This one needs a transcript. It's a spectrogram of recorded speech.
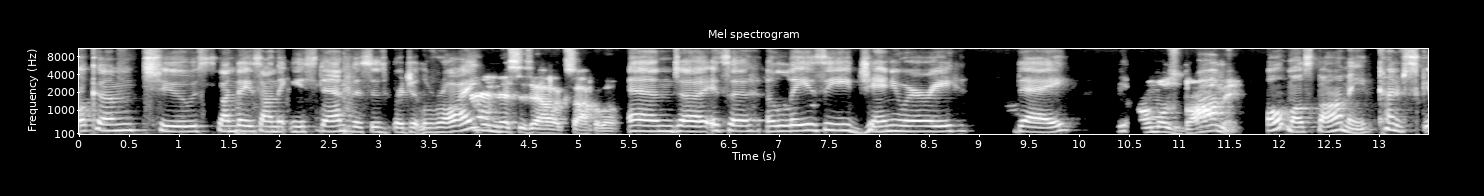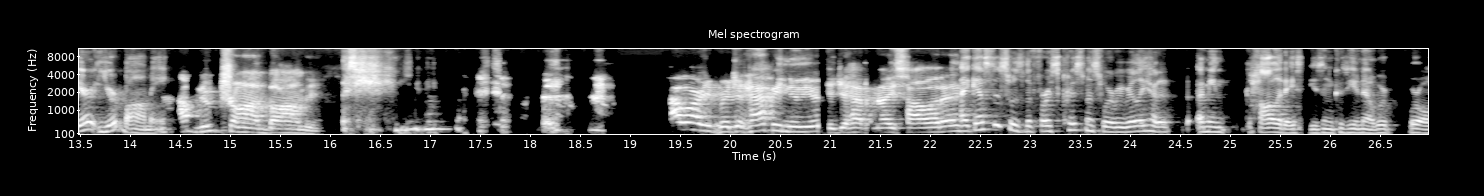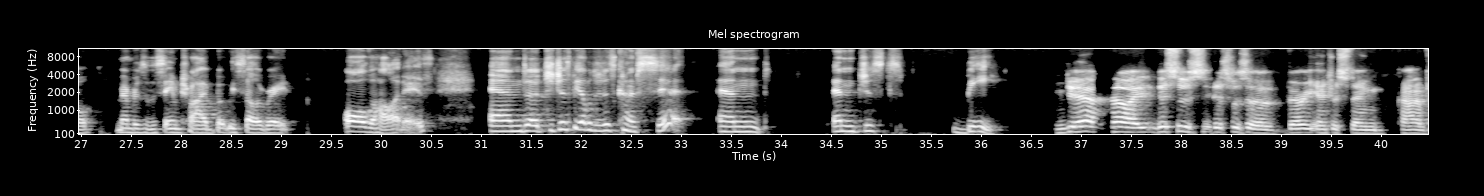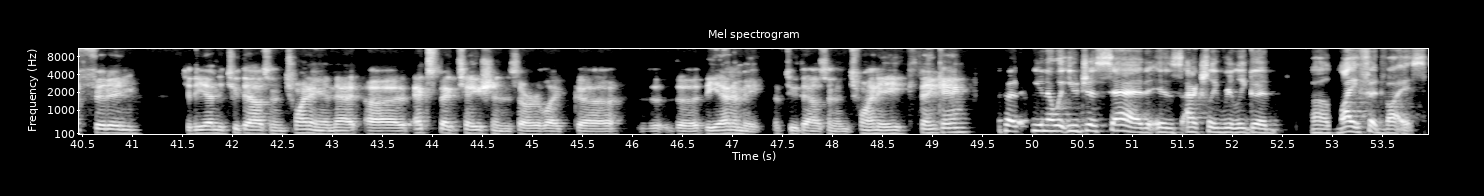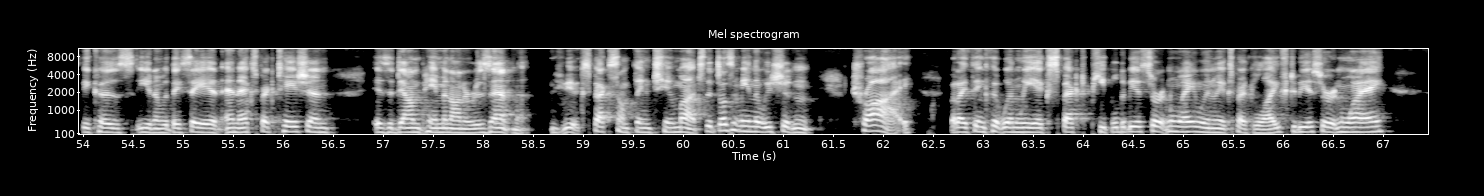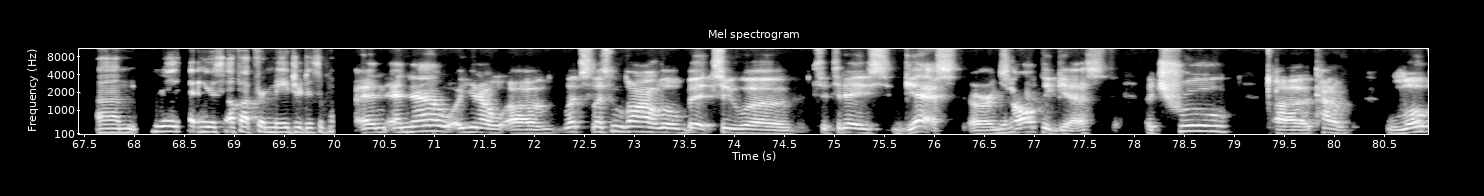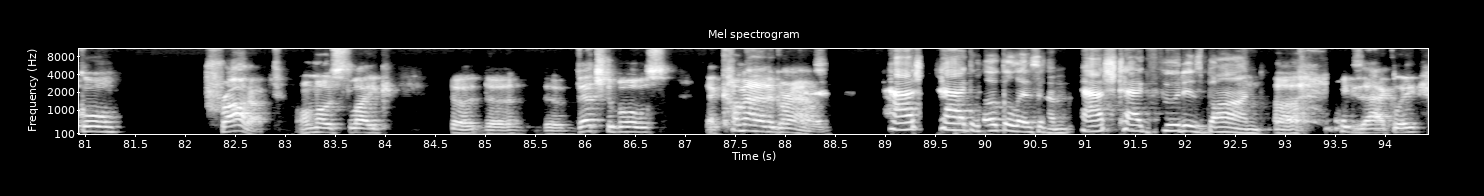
Welcome to Sundays on the East End. This is Bridget Leroy. And this is Alec Sokolow. And uh, it's a, a lazy January day. Almost balmy. Almost balmy. Kind of scary. You're balmy. I'm neutron balmy. How are you, Bridget? Happy New Year. Did you have a nice holiday? I guess this was the first Christmas where we really had a, I mean, holiday season, because, you know, we're, we're all members of the same tribe, but we celebrate all the holidays. And uh, to just be able to just kind of sit and, and just be. Yeah, no, I, this is this was a very interesting kind of fitting to the end of 2020, and that uh, expectations are like uh, the, the the enemy of 2020 thinking. But you know what you just said is actually really good uh, life advice because you know what they say: an expectation is a down payment on a resentment. If you expect something too much, that doesn't mean that we shouldn't try but I think that when we expect people to be a certain way, when we expect life to be a certain way, um, really setting yourself up for major disappointment. And and now you know uh, let's let's move on a little bit to uh, to today's guest, our exalted yeah. guest, a true uh, kind of local product, almost like the the the vegetables that come out of the ground Hashtag localism. Hashtag food is bond. Uh, exactly.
